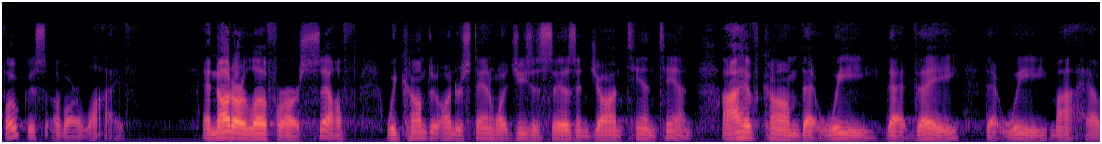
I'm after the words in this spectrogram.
focus of our life and not our love for ourselves, we come to understand what Jesus says in John 10 10. I have come that we, that they, that we might have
